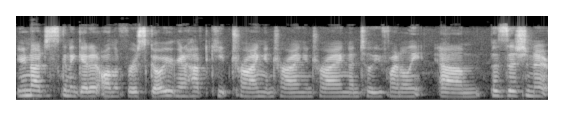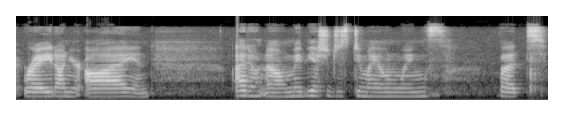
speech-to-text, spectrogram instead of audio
you're not just going to get it on the first go. You're going to have to keep trying and trying and trying until you finally um, position it right on your eye. And I don't know. Maybe I should just do my own wings. But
